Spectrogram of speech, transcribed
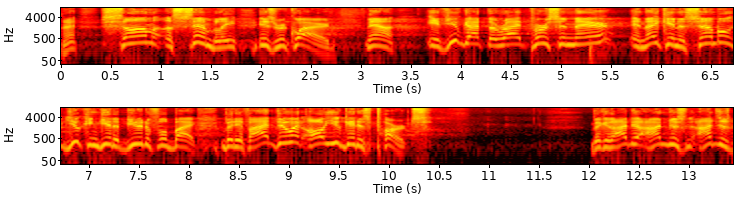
Right? Some assembly is required. Now, if you've got the right person there and they can assemble, you can get a beautiful bike. But if I do it, all you get is parts. Because I, I'm just, I just,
